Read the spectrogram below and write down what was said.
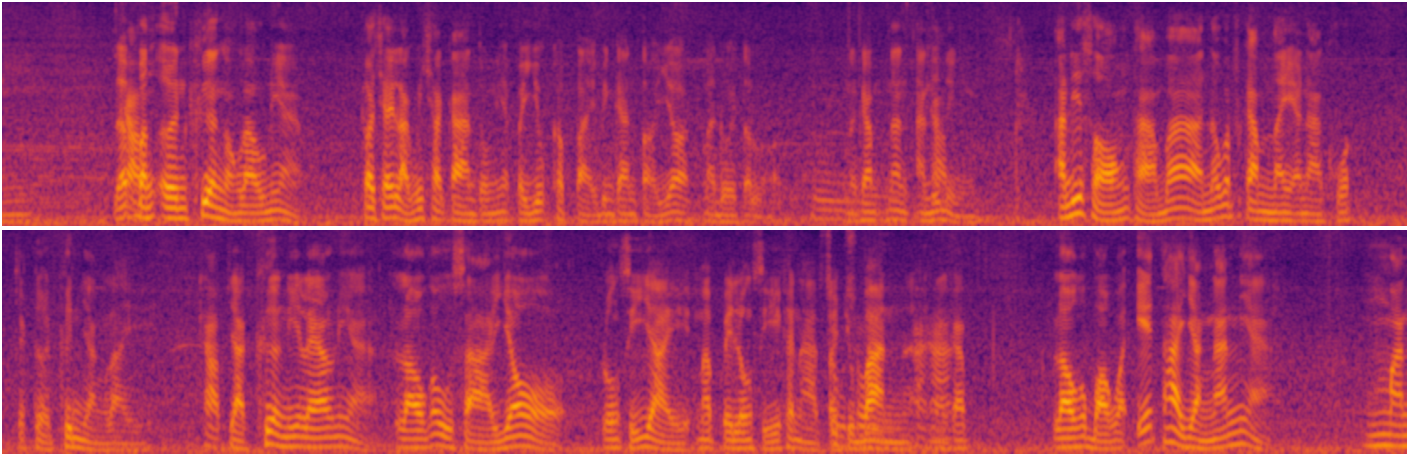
นี้ แล้วครับบังเอิญเครื่องของเราเนี่ยก็ใช้หลักวิชาการตรงนี้ประยุกต์เข้าไปเป็นการต่อยอดมาโดยตลอดอืมนะครับนั่นอันครัที่บหนึ่งอันที่สองถามว่านวัตกรรมในอนาคตจะเกิดขึ้นอย่างไรครับจากเครื่องนี้แล้วเนี่ยเราก็อุตส่าห์ย่อโรงสีใหญ่มาเป็นโรงสีขนาดปัจจุบันชุมชนอ่าฮะนะครับเราก็บอกว่าเอ๊ะถ้าอย่างนั้นเนี่ยมัน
